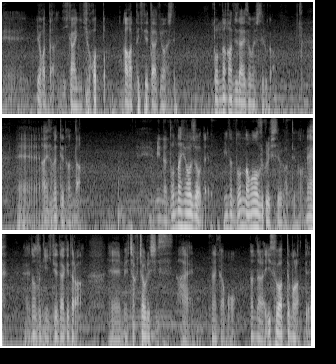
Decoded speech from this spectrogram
えー、よかったら2階にひょこっと上がってきていただきまして、どんな感じで藍染めしてるか、藍染めってなんだ、えー、みんなどんな表情で、みんなどんなものづくりしてるかっていうのをね、えー、覗きに来ていただけたら、えー、めちゃくちゃ嬉しいです。はい。なんかもう、なんなら居座ってもらって、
